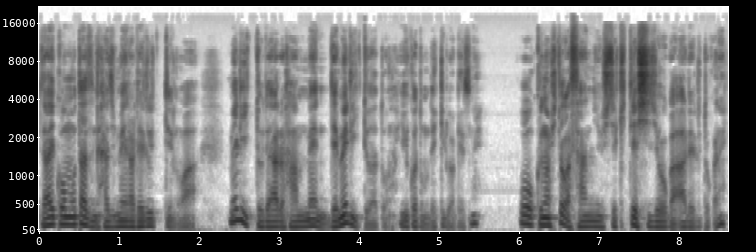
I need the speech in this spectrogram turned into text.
在庫を持たずに始められるっていうのはメリットである反面デメリットだということもできるわけですね。多くの人が参入してきて市場が荒れるとかね、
